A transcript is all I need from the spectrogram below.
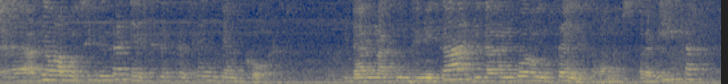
eh, abbiamo la possibilità di essere presenti ancora di dare una continuità, di dare ancora un senso alla nostra vita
